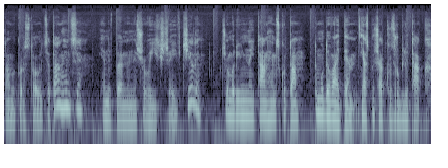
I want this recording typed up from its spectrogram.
Там використовуються тангенси. Я не впевнений, що ви їх ще і вчили, чому рівний тангенс кута. Тому давайте я спочатку зроблю так,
